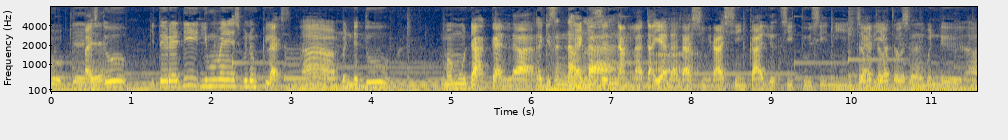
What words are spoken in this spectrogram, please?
Okay. Lepas tu Kita ready 5 minit sebelum kelas ha, Benda tu Memudahkan lah Lagi senang Lagi lah. senang lah Tak payahlah Ah. rushing Rushing Kalut situ sini Betul, Cari betul, apa betul, semua betul. benda ha.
